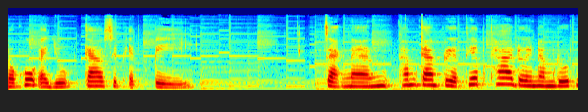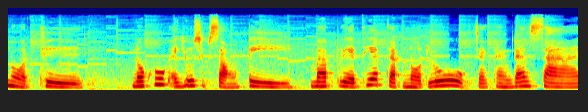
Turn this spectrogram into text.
นกฮูกอายุ 91 ปี จากนั้นทำการเปรียบเทียบค่าโดยนำรูทโหนดคือ นกฮูกอายุ 12 ปี มาเปรียบเทียบกับโหนดลูกจากทางด้านซ้าย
